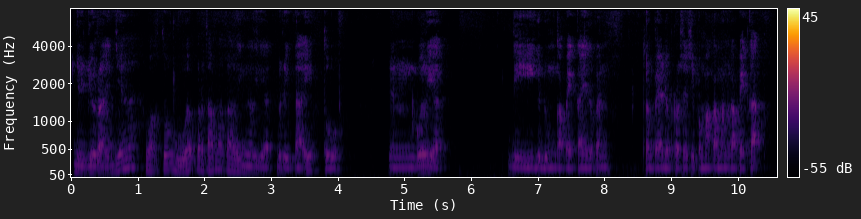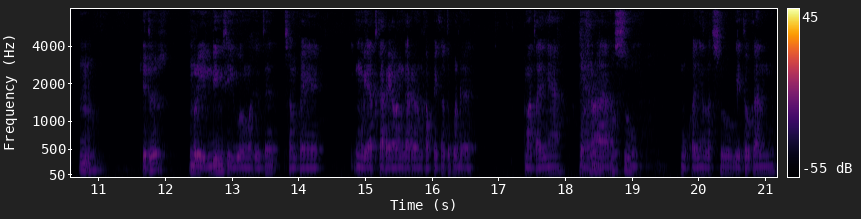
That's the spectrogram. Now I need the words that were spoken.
jujur aja waktu gua pertama kali ngeliat berita itu dan gue lihat di gedung KPK itu kan sampai ada prosesi pemakaman KPK Hmm. itu merinding sih gue maksudnya sampai ngelihat karyawan-karyawan KPK tuh pada matanya merah mukanya lesu gitu kan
